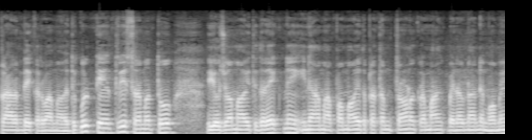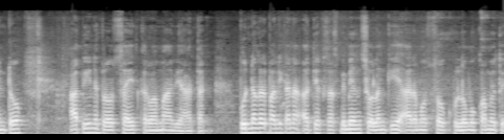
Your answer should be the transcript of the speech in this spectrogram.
પ્રારંભે કરવામાં આવ્યો હતો. કુલ તેત્રીસ રમતો યોજવામાં આવી હતી. દરેકને ઇનામ આપવામાં આવ્યું હતું. પ્રથમ ત્રણ ક્રમાંક મેળવનારને મોમેન્ટો આપીને પ્રોત્સાહિત કરવામાં આવ્યા હતા. ભુજ નગરપાલિકાના અધ્યક્ષ રશ્મિબેન સોલંકીએ આ રમોત્સવ ખુલ્લો મૂકવામાં હતો.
